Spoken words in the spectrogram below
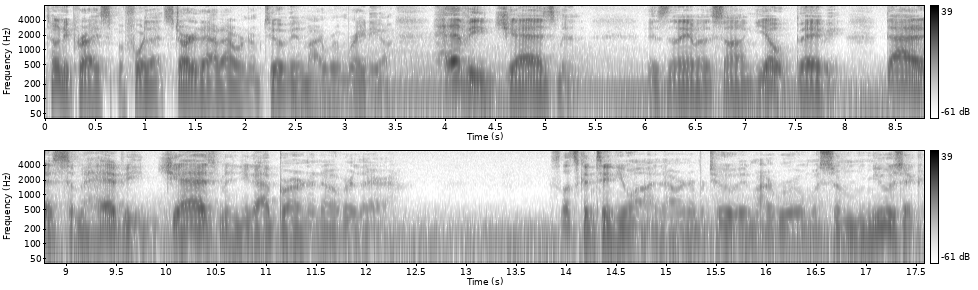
Tony Price before that started out hour number 2 of In My Room Radio. Heavy Jasmine is the name of the song. Yo baby. That is some heavy jasmine you got burning over there. So let's continue on. Hour number two of In My Room with some music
